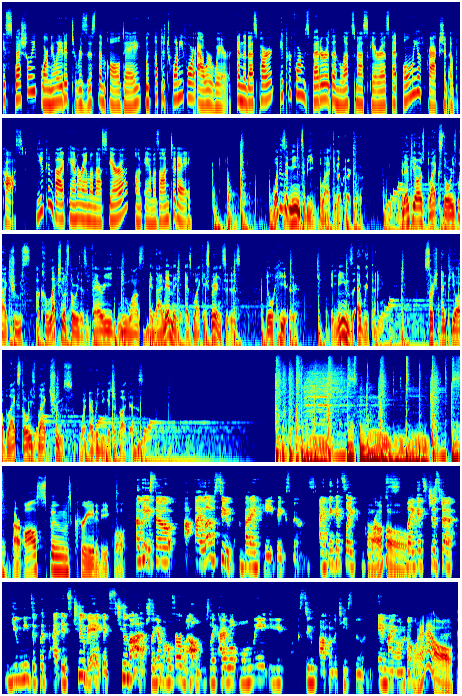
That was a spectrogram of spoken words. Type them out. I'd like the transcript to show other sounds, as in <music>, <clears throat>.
is specially formulated to resist them all day with up to 24 hour wear. And the best part, it performs better than Luxe mascaras at only a fraction of the cost. You can buy Panorama Mascara on Amazon today. What does it mean to be black in America? In NPR's Black Stories, Black Truths, a collection of stories as varied, nuanced, and dynamic as black experiences, you'll hear it means everything. Search NPR Black Stories, Black Truths wherever you get your podcasts. Are all spoons created equal? Okay, so I I love soup, but I hate big spoons. I think it's like gross. Oh. Like it's just a you need to put that. It's too big. It's too much. Like I'm overwhelmed. Like I will only eat soup off of a teaspoon in my own home. Wow.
